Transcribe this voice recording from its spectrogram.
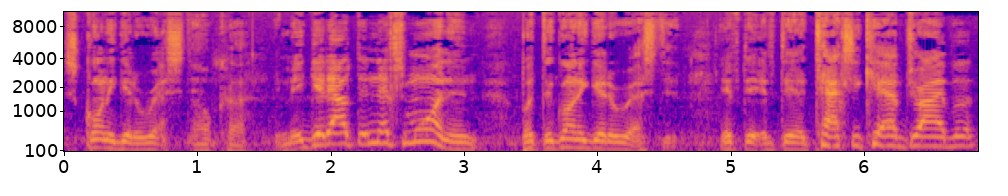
is going to get arrested. Okay. They may get out the next morning, but they're going to get arrested. If they if they're a taxi cab driver,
